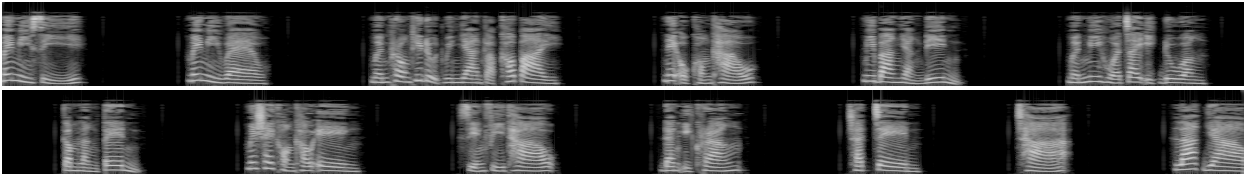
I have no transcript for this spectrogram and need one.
ไม่มีสี ไม่มีแวว เหมือนโพรงที่ดูดวิญญาณกลับเข้าไป ในอกของเขา มีบางอย่างดิ้น เหมือนมีหัวใจอีกดวงกำลังเต้น ไม่ใช่ของเขาเอง เสียงฝีเท้า ดังอีกครั้ง ชัดเจน ช้า ลากยาว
